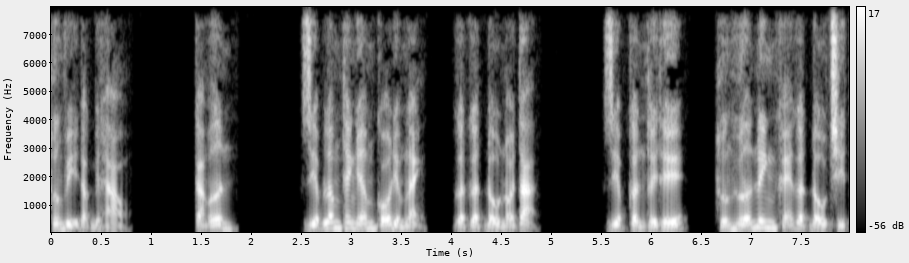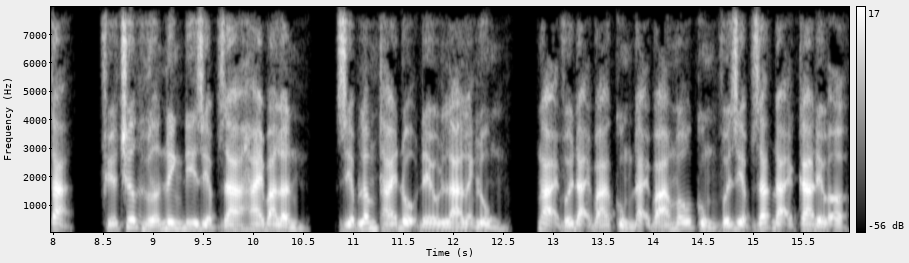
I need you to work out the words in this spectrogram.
hương vị đặc biệt hảo. Cảm ơn. Diệp Lâm thanh âm có điểm lạnh, gật gật đầu nói tạ. Diệp cần thấy thế, hướng hứa ninh khẽ gật đầu trí tạ, phía trước hứa ninh đi Diệp ra hai ba lần, Diệp Lâm thái độ đều là lạnh lùng, ngại với đại bá cùng đại bá mẫu cùng với Diệp giác đại ca đều ở.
